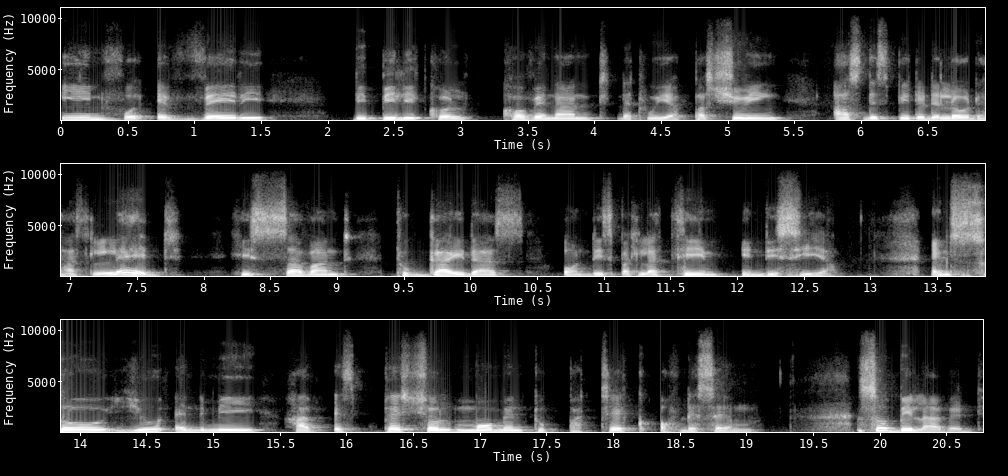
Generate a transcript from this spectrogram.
in for a very biblical covenant that we are pursuing as the Spirit of the Lord has led His servant to guide us on this particular theme in this year. And so you and me have a special moment to partake of the same. So, beloved,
